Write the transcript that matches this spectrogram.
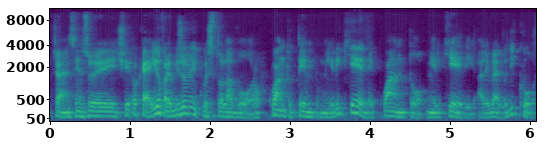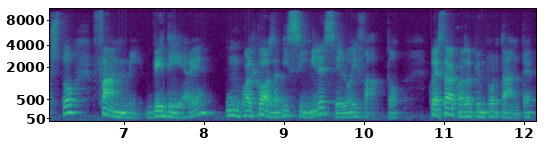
Cioè, nel senso che dici, ok, io avrei bisogno di questo lavoro, quanto tempo mi richiede, quanto mi richiedi a livello di costo, fammi vedere un qualcosa di simile se lo hai fatto. Questa è la cosa più importante.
